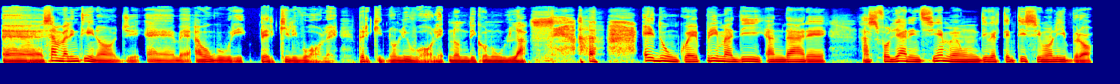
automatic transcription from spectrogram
Eh, San Valentino oggi, eh, beh, auguri per chi li vuole, per chi non li vuole non dico nulla. e dunque, prima di andare a sfogliare insieme un divertentissimo libro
